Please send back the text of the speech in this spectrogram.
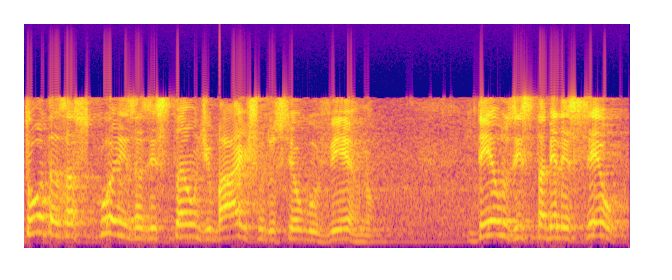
Todas as coisas estão debaixo do seu governo. Deus estabeleceu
